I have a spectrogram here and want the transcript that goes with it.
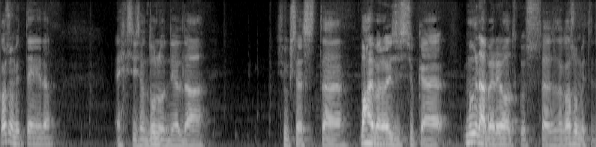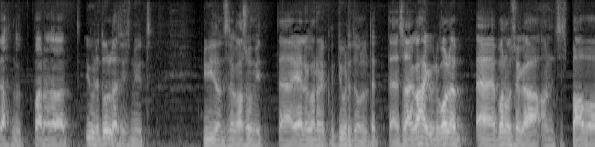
kasumit teenida. ehk siis on tulnud nii-öelda äh,, vahepeal oli siis sihuke mõõnaperiood, kus seda kasumit ei tahtnud paar nädalat juurde tulla, siis nüüd, nüüd on seda kasumit äh, jälle korralikult juurde tulnud, et äh, saja kahekümne kolme äh, panusega on siis Paavo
